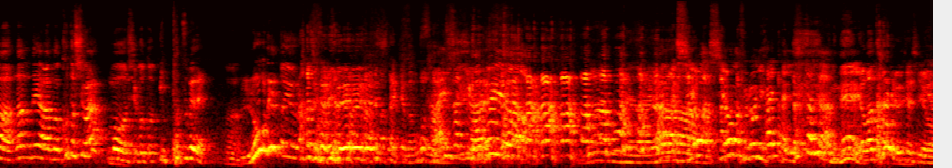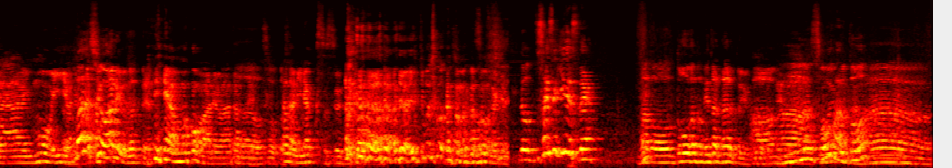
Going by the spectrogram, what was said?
まあなんであの今年はもう仕事一発目で、漏電という始まりでしたけども。幸先悪いよ。なんか塩塩の風呂に入ったりしたじゃんいねやまた入るじゃんい塩やーもういいよ。まだ塩あるよだって。いやもうあれはだあーそうかってただリラックスする。いや気持ちよかったまあそうだけど。でも幸先いいですねあの動画のネタになるということで。ねあーそうなんだ。うん。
